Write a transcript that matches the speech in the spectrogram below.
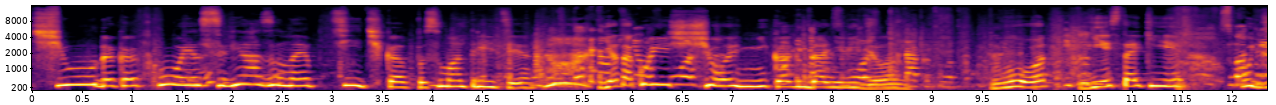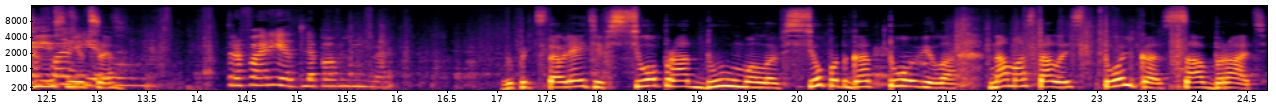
Чудо какое! Связанная птичка. Посмотрите. Я такое еще никогда не видела. Вот есть такие кудесницы. трафарет для павлина. Вы представляете, все продумала, все подготовила. Нам осталось только собрать.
